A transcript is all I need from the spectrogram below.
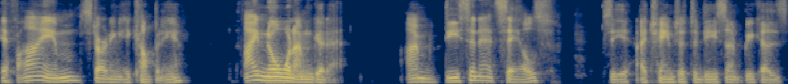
if I'm starting a company, I know what I'm good at. I'm decent at sales. See, I changed it to decent because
